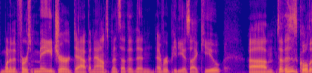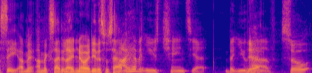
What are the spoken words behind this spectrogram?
one of the first major DApp announcements, other than Everpedia's IQ. Um, so this is cool to see. I'm, I'm excited. I had no idea this was happening. I haven't used Chaince yet, but you Yeah. have. So,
